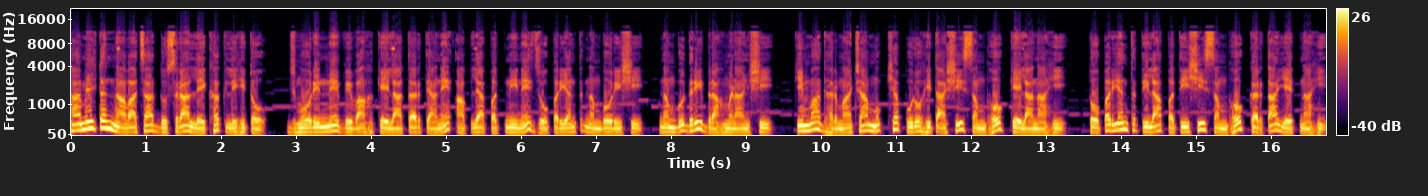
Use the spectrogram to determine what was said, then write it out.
हॅमिल्टन नावाचा दुसरा लेखक लिहितो. झमोरीनने विवाह केला तर त्याने आपल्या पत्नीने जोपर्यंत नंबोरीशी नंबुद्री ब्राह्मणांशी किंवा धर्माच्या मुख्य पुरोहिताशी संभोग केला नाही. तोपर्यंत तिला पतीशी संभोग करता येत नाही.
